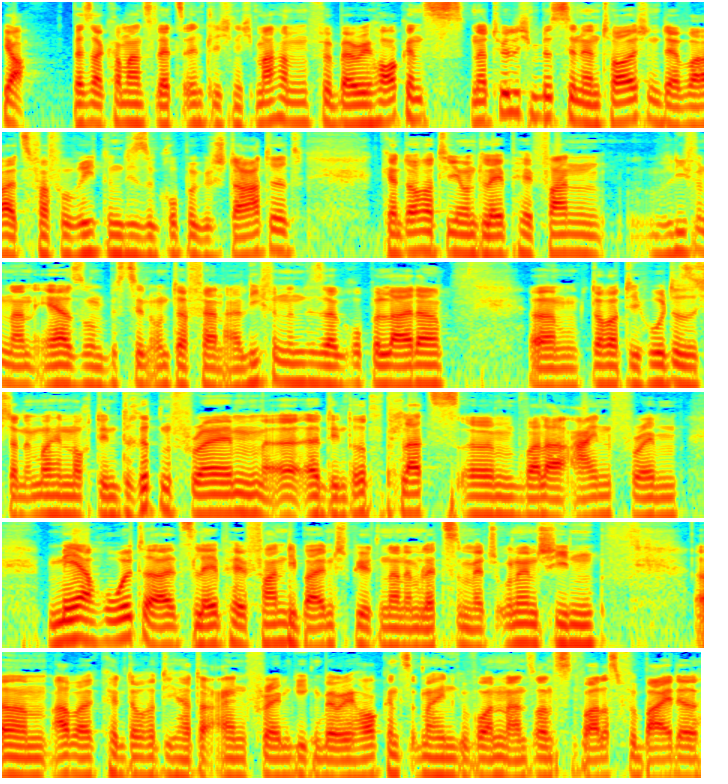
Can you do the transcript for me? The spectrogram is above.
ja, besser kann man es letztendlich nicht machen. Für Barry Hawkins natürlich ein bisschen enttäuschend. Der war als Favorit in diese Gruppe gestartet. Ken Doherty und Lei Fan liefen dann eher so ein bisschen unter ferner liefen in dieser Gruppe leider. Ähm, Doherty holte sich dann immerhin noch den dritten Frame, äh, den dritten Platz, ähm, weil er einen Frame mehr holte als Leipay Fun. Die beiden spielten dann im letzten Match unentschieden. Ähm, aber Ken Doherty hatte einen Frame gegen Barry Hawkins immerhin gewonnen. Ansonsten war das für beide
